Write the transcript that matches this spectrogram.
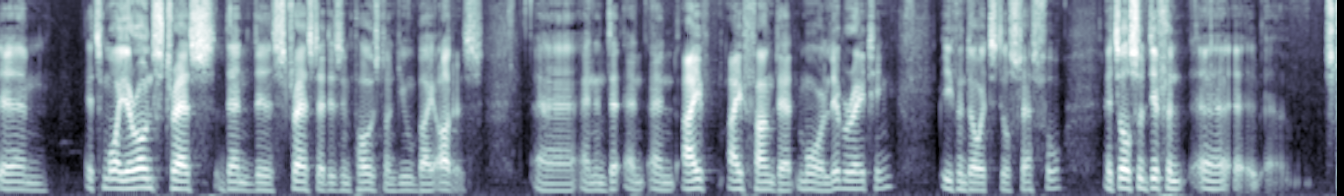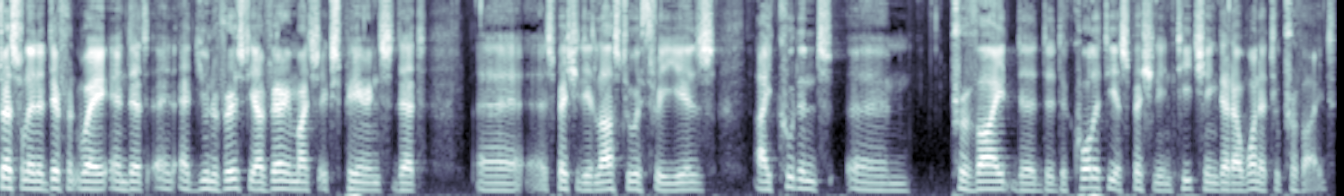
um, it's more your own stress than the stress that is imposed on you by others. Uh, and the, and and I I found that more liberating, even though it's still stressful. It's also different, uh, uh, stressful in a different way, and that at, at university I very much experienced that, uh, especially the last two or three years, I couldn't um, provide the, the the quality, especially in teaching, that I wanted to provide,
